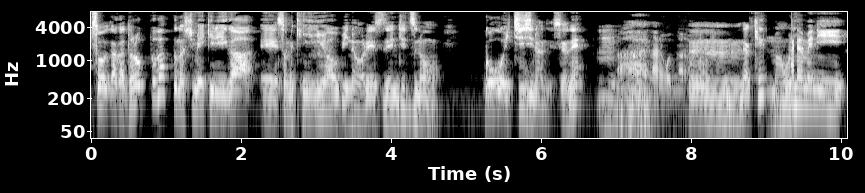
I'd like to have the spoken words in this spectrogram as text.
そう、だからドロップバックの締め切りが、えーその金曜日のレース前日の午後1時なんですよね。うん。ああ、はいなるほど、なるうほど。ーん。だから結構、まあ、お早めに、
